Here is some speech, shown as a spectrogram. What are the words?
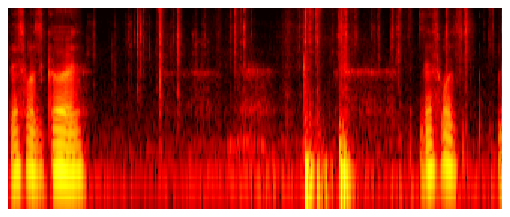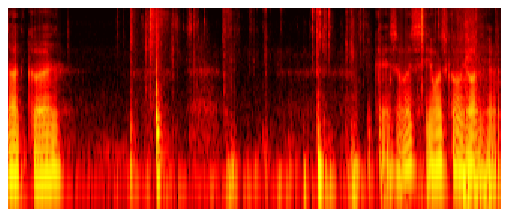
This one's good. This one's not good. Okay, so let's see what's going on here.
